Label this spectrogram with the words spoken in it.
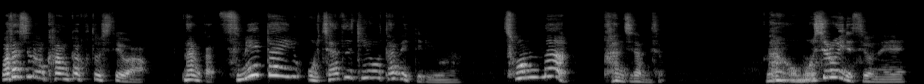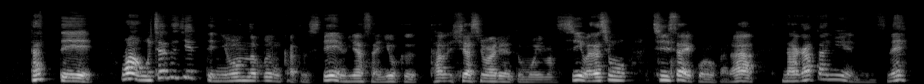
私の感覚としては、なんか冷たいお茶漬けを食べてるような、そんな感じなんですよ。なんか面白いですよね。だって、まあ、お茶漬けって日本の文化として皆さんよく親しまれると思いますし、私も小さい頃から長谷園のですね、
